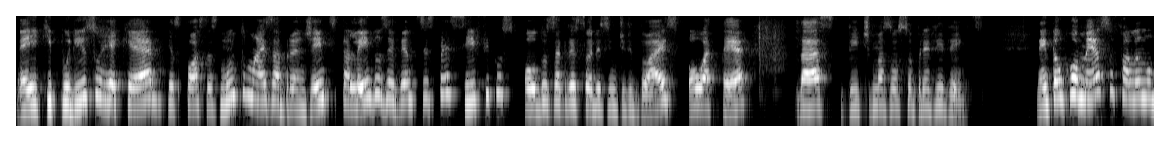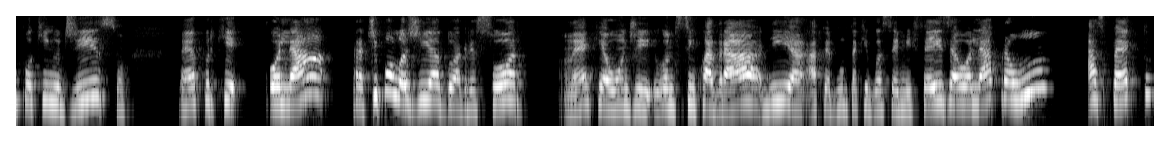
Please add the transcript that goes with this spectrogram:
Né, e que por isso requer respostas muito mais abrangentes para além dos eventos específicos ou dos agressores individuais ou até das vítimas ou sobreviventes. Então começo falando um pouquinho disso, né, porque olhar para a tipologia do agressor, né, que é onde, onde se enquadraria a pergunta que você me fez, é olhar para um aspecto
